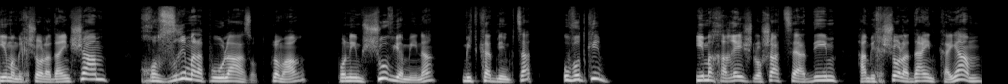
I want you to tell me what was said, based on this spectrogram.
אם המכשול עדיין שם, חוזרים על הפעולה הזאת, כלומר, פונים שוב ימינה, מתקדמים קצת ובודקים. אם אחרי שלושה צעדים המכשול עדיין קיים,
